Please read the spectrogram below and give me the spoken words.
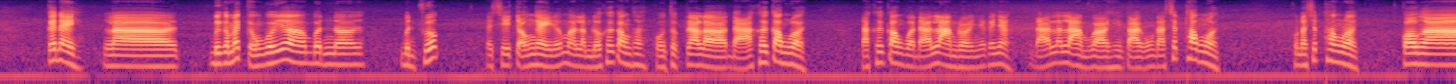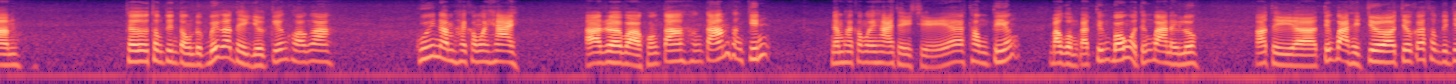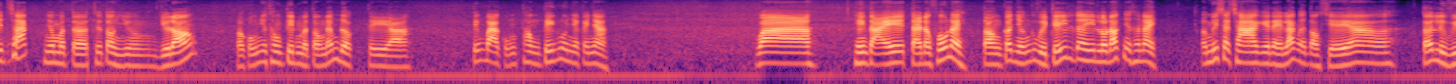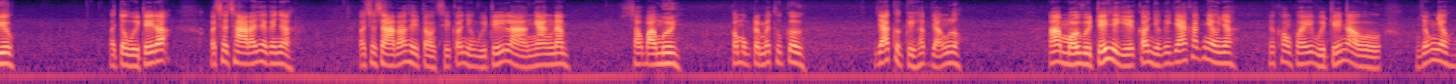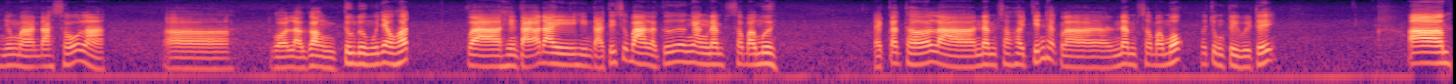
cái này là BKMX cộng với à, bên à, Bình Phước sẽ chọn ngày nữa mà làm lượt khởi công thôi. Còn thực ra là đã khởi công rồi đã khởi công và đã làm rồi nha cả nhà. Đã làm và hiện tại cũng đã xếp thông rồi cũng đã xếp thông rồi. Còn à, theo thông tin toàn được biết thì dự kiến khoảng à, cuối năm 2022 à, rơi vào khoảng tháng 8 tháng 9 năm 2022 thì sẽ thông tuyến bao gồm cả tuyến 4 và tuyến 3 này luôn. À, thì à, tuyến 3 thì chưa chưa có thông tin chính xác nhưng mà theo toàn dự, dự đoán và cũng như thông tin mà toàn nắm được thì à, tuyến 3 cũng thông tuyến luôn nha cả nhà. Và hiện tại tại đồng phố này toàn có những cái vị trí đây lô đất như thế này. Ở phía xa xa kia này lát nữa toàn sẽ à, tới review. Ở trong vị trí đó ở xa xa đó nha cả nhà. Ở xa xa đó thì toàn sẽ có những vị trí là ngang năm sau 30 có 100 mét thổ cư. Giá cực kỳ hấp dẫn luôn. À, mỗi vị trí thì sẽ có những cái giá khác nhau nha. Chứ không phải vị trí nào giống nhau nhưng mà đa số là à, gọi là gần tương đương với nhau hết. Và hiện tại ở đây hiện tại tuyến số 3 là cứ ngang 5 sau 30 hoặc cách thở là 5 sau 29 hoặc là 5 sau 31 nói chung tùy vị trí. À,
